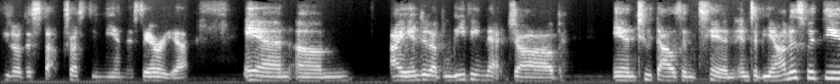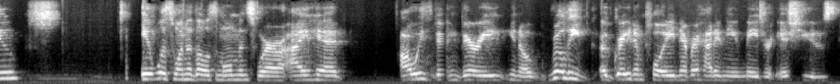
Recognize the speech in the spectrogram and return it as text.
you know, to stop trusting me in this area." And um, I ended up leaving that job in 2010. And to be honest with you, it was one of those moments where I had always been very, you know, really a great employee, never had any major issues.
